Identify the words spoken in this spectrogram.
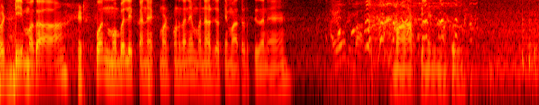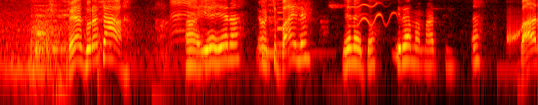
ಬಡ್ಡಿ ಮಗ ಹೆಡ್ಫೋನ್ ಮೊಬೈಲಿಗೆ ಕನೆಕ್ಟ್ ಮಾಡ್ಕೊಂಡಾನೆ ಮನೆಯವ್ರ ಜೊತೆ ಮಾತಾಡ್ತಿದ್ದಾನೆ ಮಾಡ್ತೀನಿ ಮಗಳು ಮಗು. ಏ ಸುರೇಶ! ಹಾಂ ಏ ಏನ? ಏ ಒಂಚೂರು ಬಾ ಏನಾಯ್ತು? ಇರಮ್ಮ ಮಾಡ್ತೀನಿ. ಹಾಂ ಬಾರ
